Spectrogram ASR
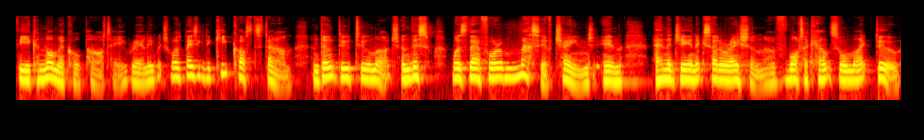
the economical party, really, which was basically keep costs down and don't do too much. And this was therefore a massive change in energy and acceleration of what a council might do.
